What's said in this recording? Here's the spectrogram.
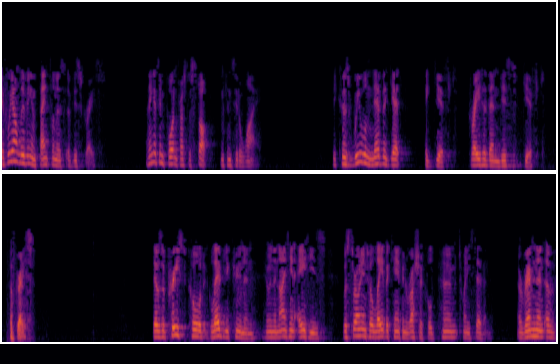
If we aren't living in thankfulness of this grace, I think it's important for us to stop and consider why. Because we will never get a gift greater than this gift of grace. There was a priest called Gleb Yakunin who in the 1980s was thrown into a labor camp in Russia called Perm 27, a remnant of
